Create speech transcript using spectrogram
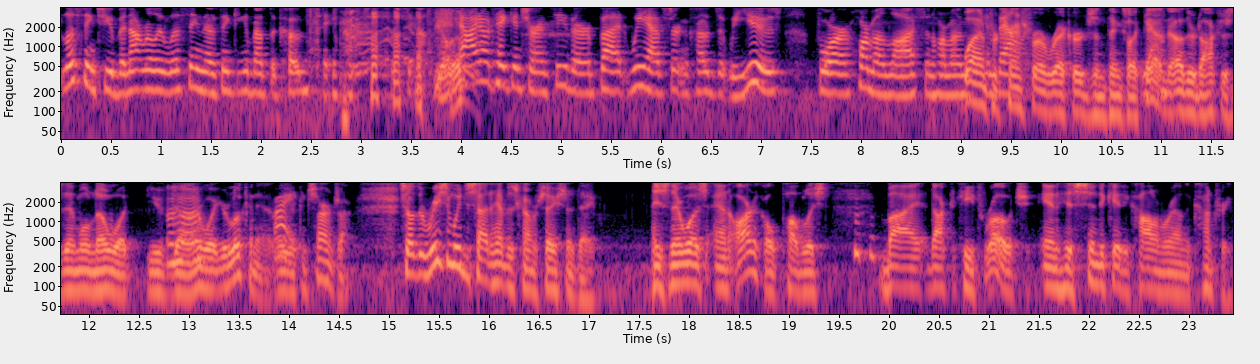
listening to you but not really listening, they're thinking about the codes they have to put down. Yeah, now, I don't take insurance either, but we have certain codes that we use for hormone loss and hormone Well, and for transfer of records and things like Yeah. Mm-hmm. that, and other doctors then will know what you've done or what you're looking at, what your concerns are. So the reason we decided to have this conversation today is there was an article published by Dr. Keith Roach in his syndicated column around the country.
